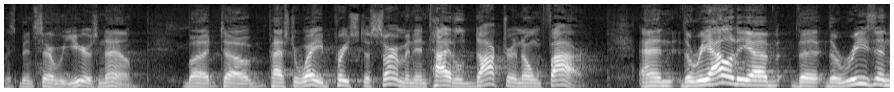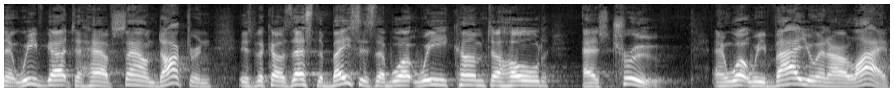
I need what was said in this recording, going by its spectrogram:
it's been several years now. But uh, Pastor Wade preached a sermon entitled Doctrine on Fire. And the reality of the, the reason that we've got to have sound doctrine is because that's the basis of what we come to hold as true and what we value in our life.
